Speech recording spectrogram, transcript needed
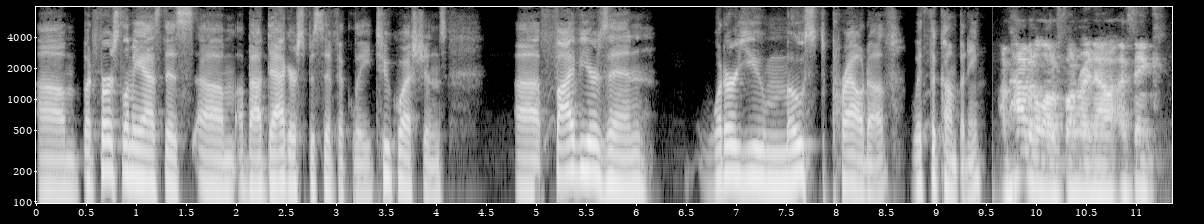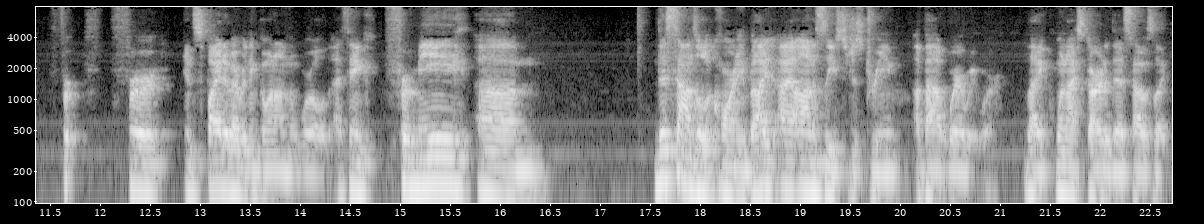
Um, but first, let me ask this um, about Dagger specifically. Two questions. Uh, five years in, what are you most proud of with the company? I'm having a lot of fun right now. I think for for in spite of everything going on in the world, I think for me, um, this sounds a little corny, but I, I honestly used to just dream about where we were. Like when I started this, I was like,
